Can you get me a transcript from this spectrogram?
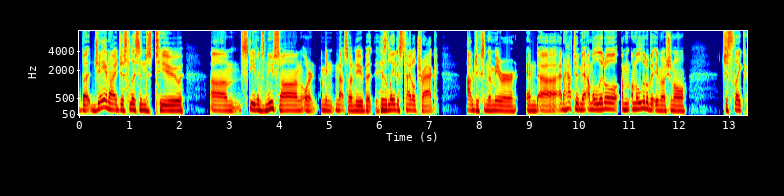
but Jay and I just listened to um, Stephen's new song, or I mean, not so new, but his latest title track, "Objects in the Mirror," and uh, and I have to admit, I'm a little I'm I'm a little bit emotional just like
